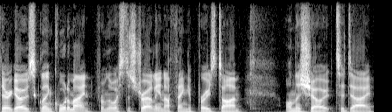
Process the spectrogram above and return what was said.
There he goes, Glenn Quartermaine from the West Australian. I thank him for his time on the show today.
